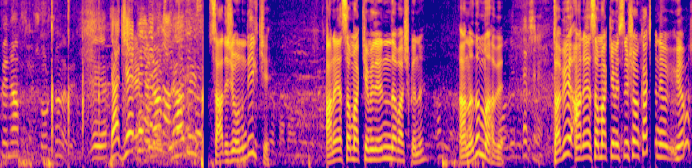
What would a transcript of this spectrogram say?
CHP ne yaptı? Sorsana bir. Ya CHP Sadece onun değil ki. Anayasa Mahkemelerinin de başkanı. Anladın mı abi? Hepsini. Tabii Anayasa Mahkemesi'nde şu an kaç tane üye var?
